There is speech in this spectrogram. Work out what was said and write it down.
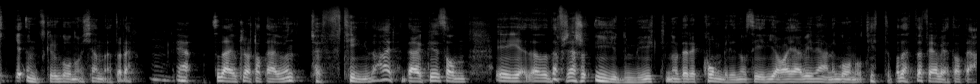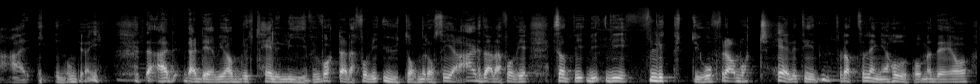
ikke ønsker å gå ned og kjenne etter det. Mm. Ja. Så det er jo klart at det er jo en tøff ting, det her. Det er jo ikke sånn, jeg, Derfor er jeg så ydmyk når dere kommer inn og sier ja, jeg vil gjerne gå ned og titte på dette, for jeg vet at det er ikke noe gøy. Det er, det er det vi har brukt hele livet vårt. Det er derfor vi utdanner oss i hjel. Det er derfor vi, ikke sant? Vi, vi, vi flykter jo fra vårt hele tiden. For at så lenge jeg holder på med det, og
